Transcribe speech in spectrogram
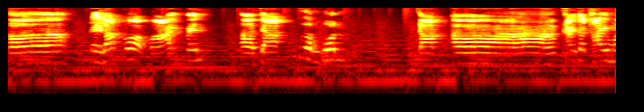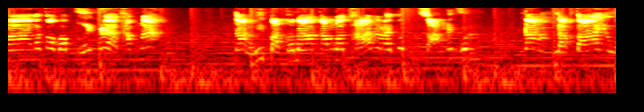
เอ่อได้รับมอบหมายเป็นเอ่อจากเบื้องบนจากเอ่อใครจะใครมาแล้วก็มาเผยแพร่ธรรมะนั่งวิปัสสนากรรมฐานอะไรก็สั่งให้คนนั่งหลับตาอยู่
